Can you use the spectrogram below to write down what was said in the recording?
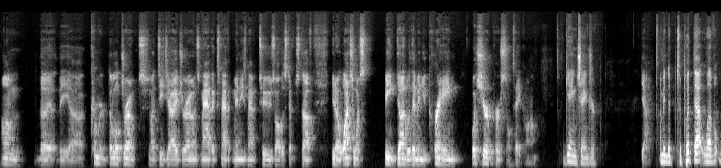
on the the uh, the little drones like DJI drones, Mavics, Mavic Minis, Mavic Twos, all this different stuff? You know, watching what's being done with them in Ukraine. What's your personal take on? Game changer. Yeah. I mean, to, to put that level,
